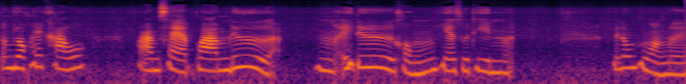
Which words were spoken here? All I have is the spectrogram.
ต้องยกให้เขาความแสบความดื้ออะอืมไอ้ดื้อของเฮียสุทินไม่ต้องห่วงเลย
